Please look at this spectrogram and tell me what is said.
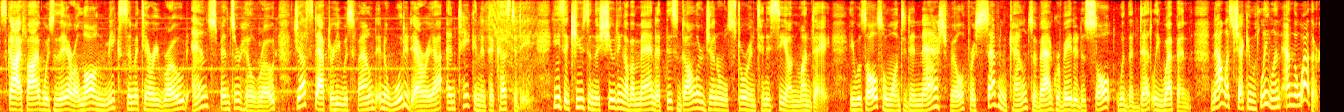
Sky 5 was there along Meek Cemetery Road and Spencer Hill Road just after he was found in a wooded area and taken into custody. He's accused in the shooting of a man at this Dollar General store in Tennessee on Monday. He was also wanted in Nashville for seven counts of aggravated assault with a deadly weapon. Now let's check in with Leland and the weather.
